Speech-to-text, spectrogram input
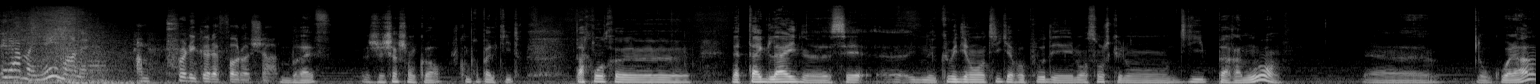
It had my name on it. I'm pretty good at Photoshop. Bref, je cherche encore, je comprends pas le titre. Par contre, euh, la tagline, euh, c'est euh, une comédie romantique à propos des mensonges que l'on dit par amour. Euh, donc voilà,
